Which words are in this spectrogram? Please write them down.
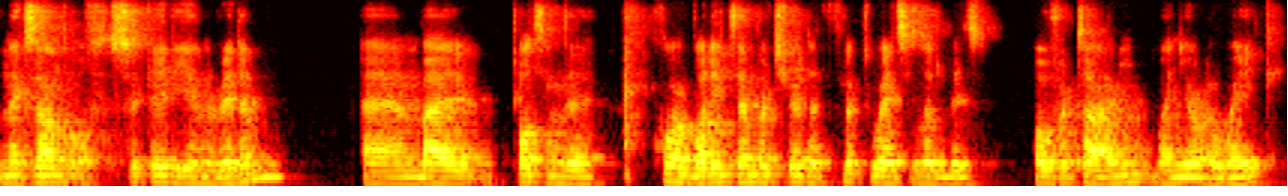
an example of circadian rhythm um, by plotting the core body temperature that fluctuates a little bit over time when you're awake.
